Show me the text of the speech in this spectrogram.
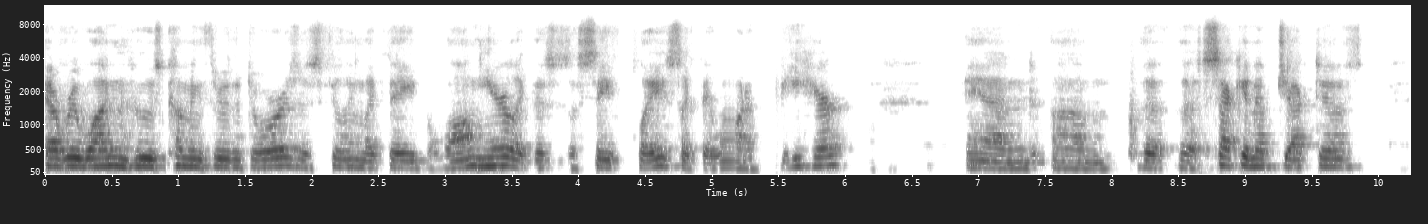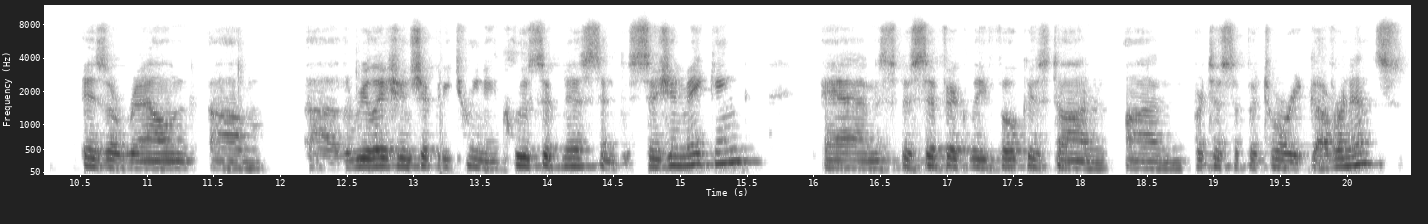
everyone who's coming through the doors is feeling like they belong here, like this is a safe place, like they want to be here. And um, the, the second objective is around um, uh, the relationship between inclusiveness and decision-making and specifically focused on, on participatory governance.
